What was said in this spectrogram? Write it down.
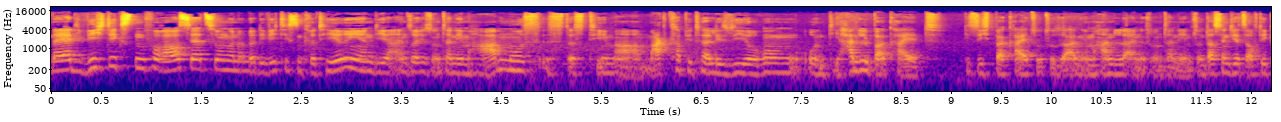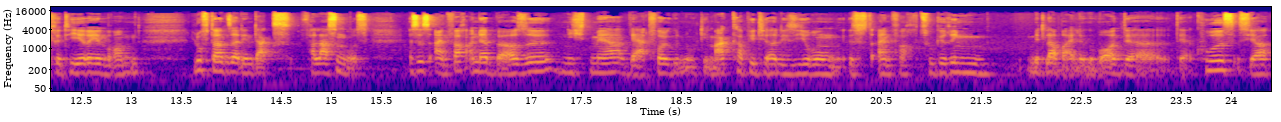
Naja, die wichtigsten Voraussetzungen oder die wichtigsten Kriterien, die ein solches Unternehmen haben muss, ist das Thema Marktkapitalisierung und die Handelbarkeit die Sichtbarkeit sozusagen im Handel eines Unternehmens. Und das sind jetzt auch die Kriterien, warum Lufthansa den DAX verlassen muss. Es ist einfach an der Börse nicht mehr wertvoll genug. Die Marktkapitalisierung ist einfach zu gering mittlerweile geworden. Der, der Kurs ist ja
